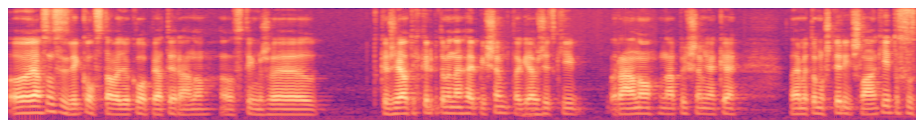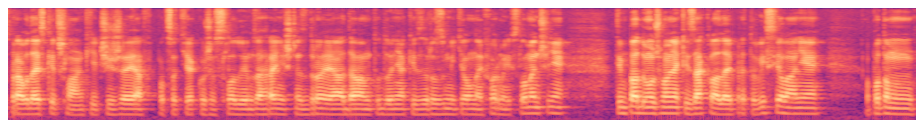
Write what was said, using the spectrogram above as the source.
Ja som si zvykol stavať okolo 5 ráno s tým, že keďže ja o tých kryptomenách aj píšem, tak ja vždycky ráno napíšem nejaké, dajme tomu 4 články, to sú spravodajské články, čiže ja v podstate akože sledujem zahraničné zdroje a dávam to do nejakej zrozumiteľnej formy v Slovenčine. Tým pádom už mám nejaký základ aj pre to vysielanie. A potom,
